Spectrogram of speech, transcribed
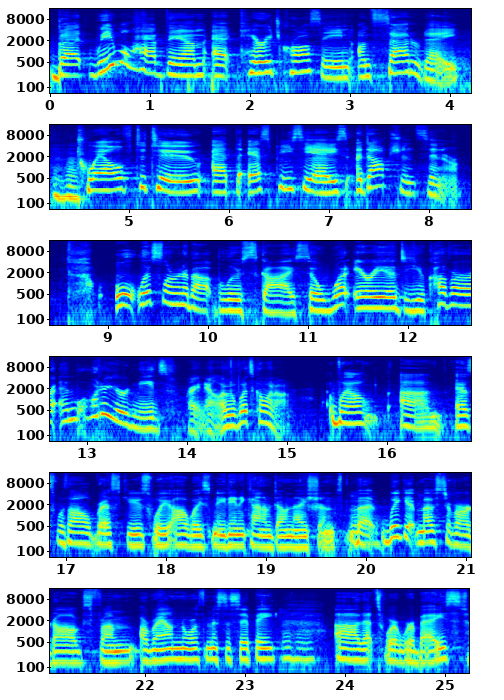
But we will have them at Carriage Crossing on Saturday, mm -hmm. 12 to 2 at the SPCA's Adoption Center. Well, let's learn about Blue Sky. So what area do you cover and what are your needs right now? I mean, what's going on? Well, um, as with all rescues, we always need any kind of donations. Mm -hmm. But we get most of our dogs from around North Mississippi. Mm -hmm. uh, that's where we're based.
